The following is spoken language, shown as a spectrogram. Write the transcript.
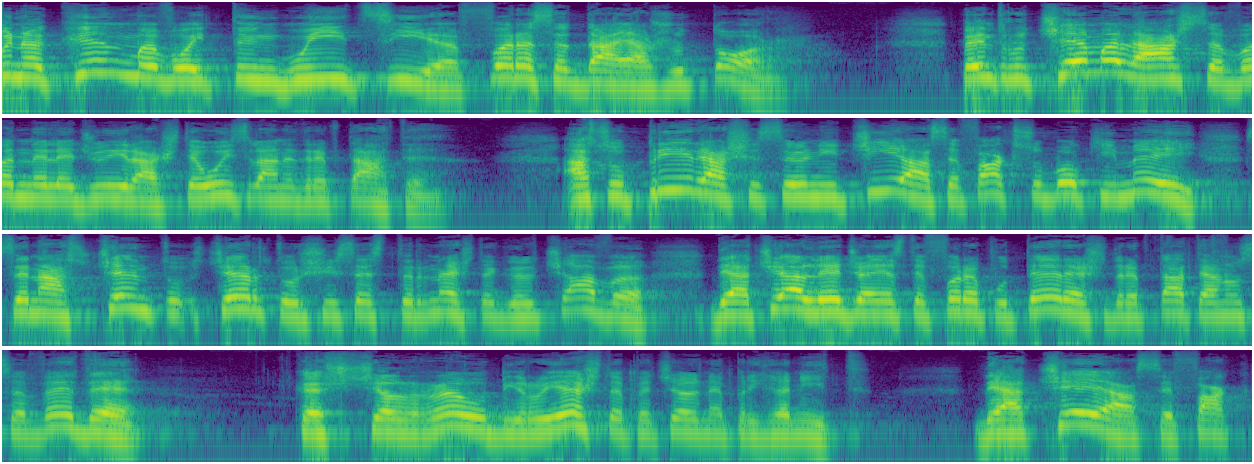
Până când mă voi tângui ție, fără să dai ajutor? Pentru ce mă lași să văd nelegiuirea și te uiți la nedreptate? Asuprirea și sâlnicia se fac sub ochii mei, se nasc certuri și se stârnește gâlceavă. De aceea legea este fără putere și dreptatea nu se vede, că cel rău biruiește pe cel neprihănit. De aceea se fac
